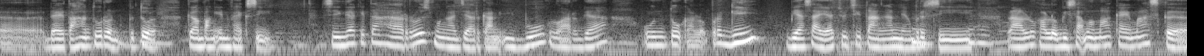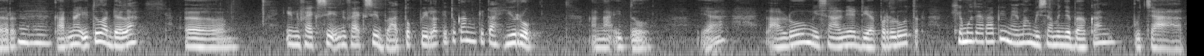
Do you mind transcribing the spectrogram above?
uh, daya tahan turun, betul, mm -hmm. gampang infeksi sehingga kita harus mengajarkan ibu keluarga untuk kalau pergi biasa ya cuci tangan yang bersih. Mm-hmm. lalu kalau bisa memakai masker. Mm-hmm. karena itu adalah uh, infeksi-infeksi batuk pilek itu kan kita hirup anak itu ya. Lalu misalnya dia perlu kemoterapi memang bisa menyebabkan pucat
